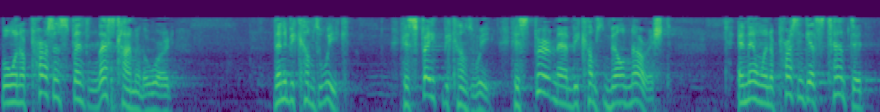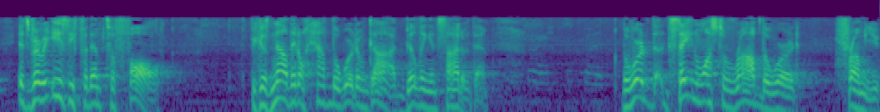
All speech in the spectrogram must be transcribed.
But when a person spends less time in the Word, then he becomes weak. His faith becomes weak. His spirit man becomes malnourished. And then when a person gets tempted, it's very easy for them to fall. Because now they don't have the Word of God building inside of them. The Word, Satan wants to rob the Word from you.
